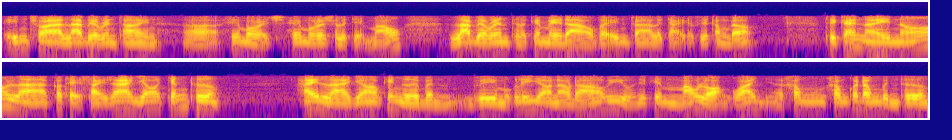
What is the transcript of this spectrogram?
intralabyrinthine uh, hemorrhage. Hemorrhage là chảy máu. Labyrinth là cái mê đạo và intra là chảy ở phía trong đó thì cái này nó là có thể xảy ra do chấn thương hay là do cái người bệnh vì một cái lý do nào đó ví dụ như cái máu loạn quá không không có đông bình thường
